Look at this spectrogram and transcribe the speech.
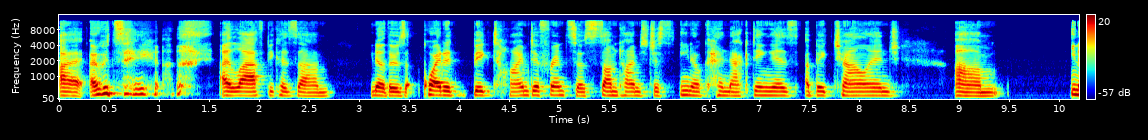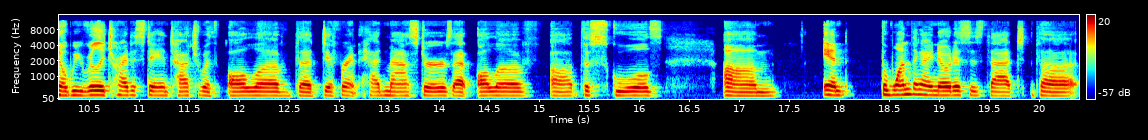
I, I would say I laugh because um, you know there's quite a big time difference. So sometimes just you know connecting is a big challenge. Um, you know we really try to stay in touch with all of the different headmasters at all of uh, the schools. Um, and the one thing i notice is that the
